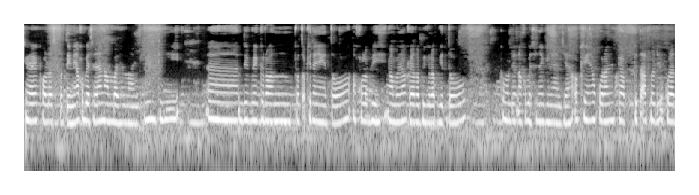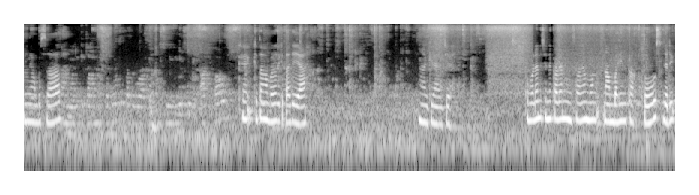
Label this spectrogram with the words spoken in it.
Oke, kalau seperti ini aku biasanya nambahin lagi di uh, di background foto kita itu. Aku lebih ngambilnya kayak lebih gelap gitu. Kemudian aku biasanya gini aja. Oke, ukuran kita ambil di ukuran yang besar. Oke, kita ngambilnya dikit aja ya. Nah, gini aja kemudian di sini kalian misalnya mau nambahin kaktus jadi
